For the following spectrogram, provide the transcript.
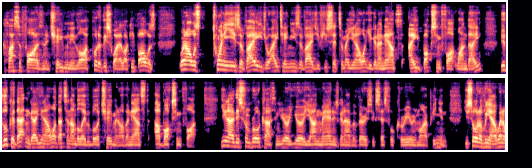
classify as an achievement in life, put it this way: like if I was when I was 20 years of age or 18 years of age, if you said to me, you know what, you're going to announce a boxing fight one day, you'd look at that and go, you know what, that's an unbelievable achievement. I've announced a boxing fight you know this from broadcasting. You're you're a young man who's going to have a very successful career, in my opinion. You sort of, you know, when I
